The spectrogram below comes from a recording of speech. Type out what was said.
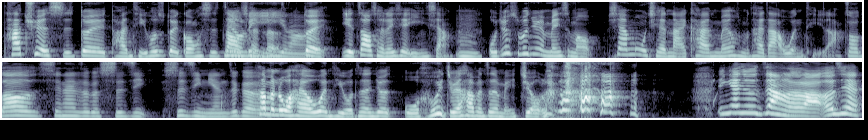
他确实对团体或是对公司造成了对，也造成了一些影响。嗯，我觉得 Super Junior 没什么，现在目前来看没有什么太大的问题啦。走到现在这个十几十几年，这个他们如果还有问题，我真的就我会觉得他们真的没救了。应该就是这样了啦。而且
